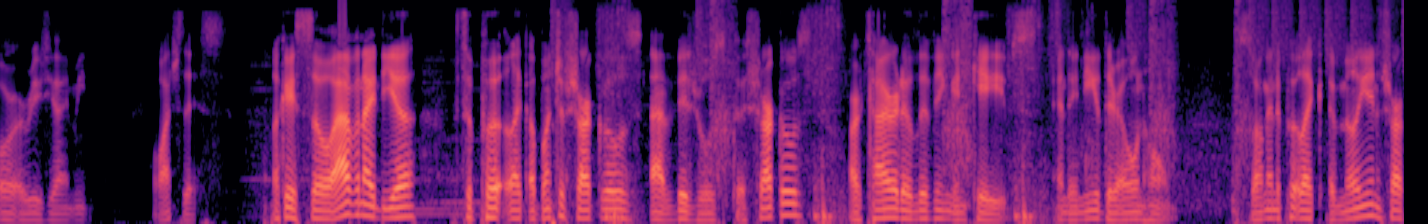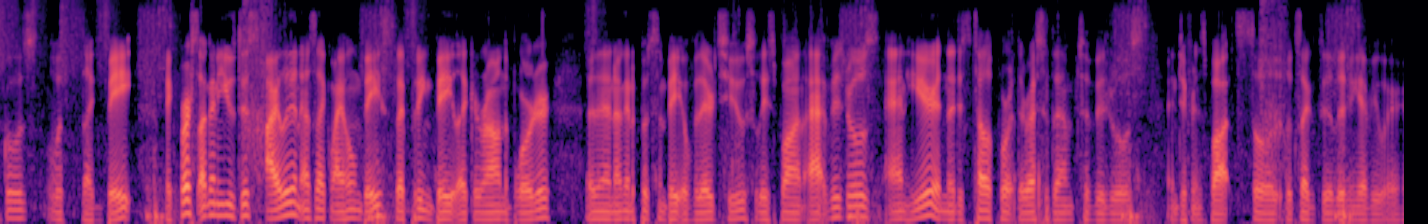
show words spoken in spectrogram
Or Erisia, I mean. Watch this. Okay, so I have an idea to put like a bunch of Sharkos at Vigils because Sharkos are tired of living in caves and they need their own home. So I'm gonna put like a million Sharkos with like bait. Like first I'm gonna use this island as like my home base by putting bait like around the border And then I'm gonna put some bait over there too, so they spawn at Vigils and here, and then just teleport the rest of them to Vigils in different spots, so it looks like they're living everywhere.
